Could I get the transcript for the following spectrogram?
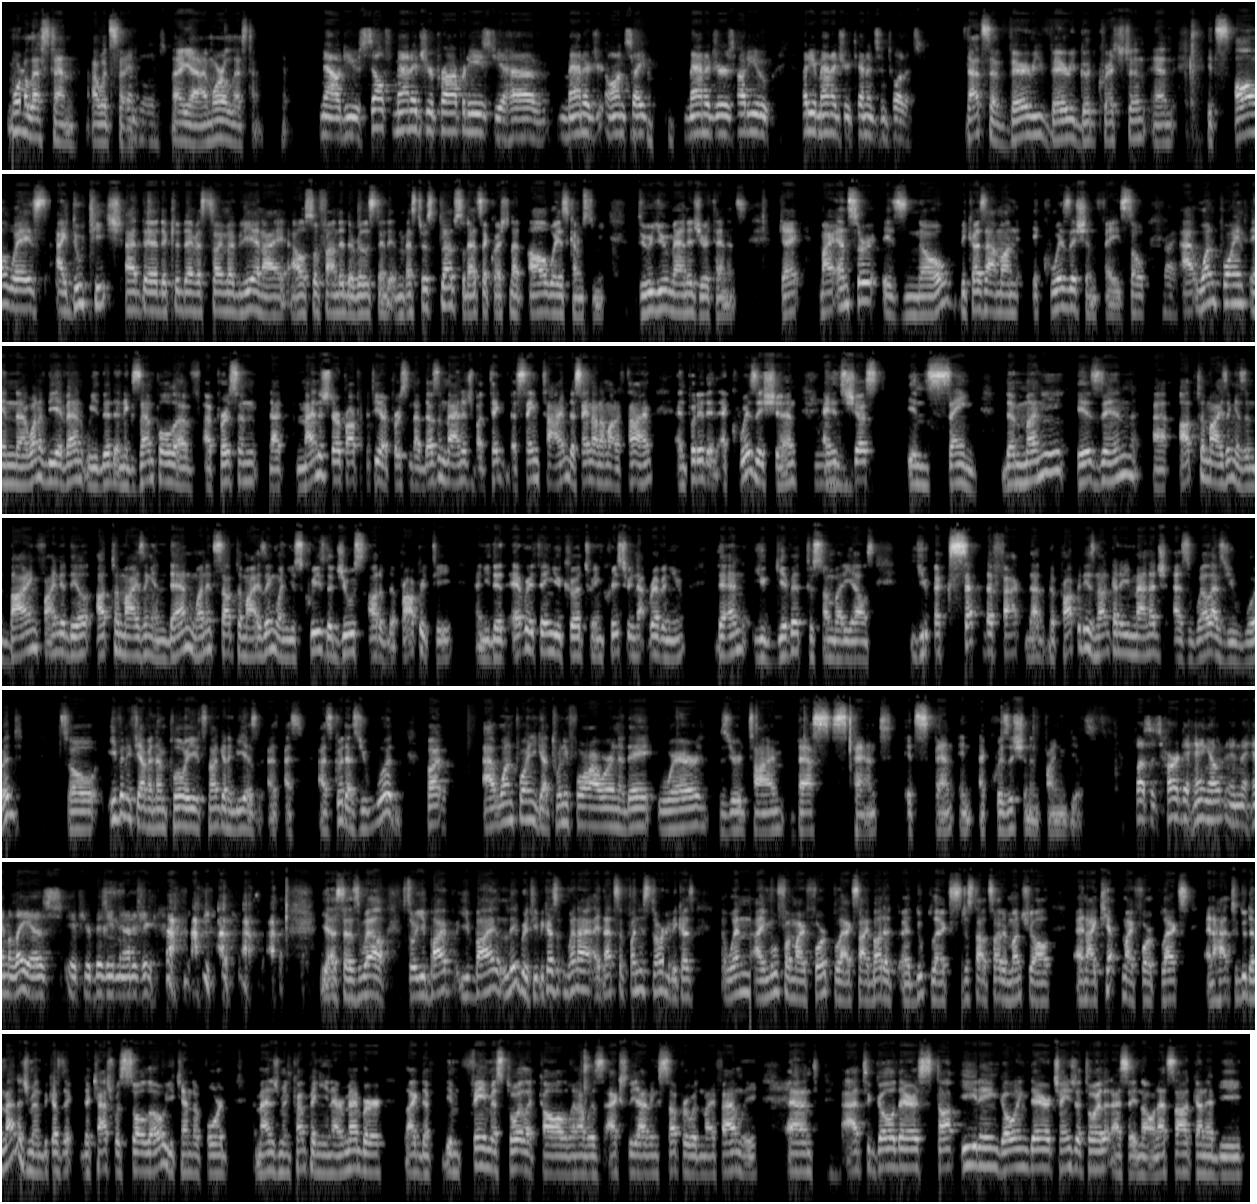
More or less 10, I would say. 10 buildings. Uh, yeah, more or less 10. Yeah. Now, do you self-manage your properties? Do you have manage on-site managers? How do you how do you manage your tenants and toilets? That's a very, very good question. And it's always, I do teach at the, the Club d'Investisseurs Immobilier and I also founded the Real Estate Investors Club. So that's a question that always comes to me. Do you manage your tenants? Okay. My answer is no, because I'm on acquisition phase. So right. at one point in uh, one of the event, we did an example of a person that managed their property, a person that doesn't manage, but take the same time, the same amount of time and put it in acquisition. Mm-hmm. And it's just insane. The money is in uh, optimizing, is in buying, find a deal, optimizing. And then when it's optimizing, when you squeeze the juice out of the property and you did everything you could to increase your net revenue, then you give it to somebody else. You accept the fact that the property is not going to be managed as well as you would. So even if you have an employee, it's not going to be as, as, as good as you would. But at one point, you got 24 hour in a day. Where is your time best spent? It's spent in acquisition and finding deals. Plus, it's hard to hang out in the Himalayas if you're busy managing. yes, as well. So you buy you buy Liberty because when I that's a funny story because when I moved from my fourplex, I bought a, a duplex just outside of Montreal, and I kept my fourplex, and I had to do the management because the, the cash was so low, you can't afford a management company. And I remember like the, the famous toilet call when I was actually having supper with my family. And I had to go there, stop eating, going there, change the toilet. I say, no, that's not going to be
